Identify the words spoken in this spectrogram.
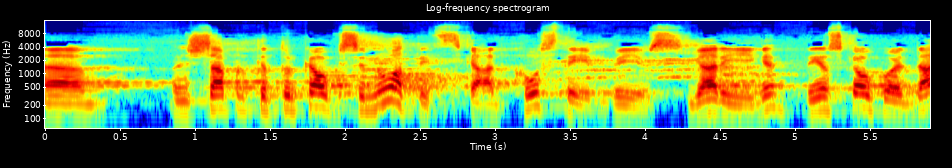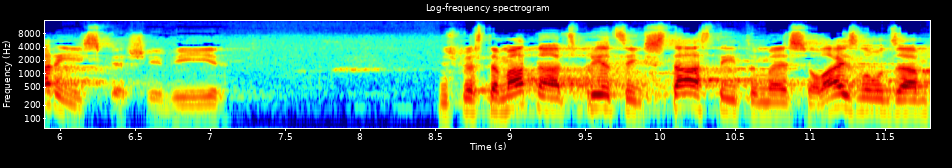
uh, viņš saprata, ka tur kaut kas ir noticis, kāda kustība bijusi garīga. Dievs kaut ko ir darījis pie šī vīra. Viņš pēc tam atnāca priecīgs stāstīt, un mēs vēl aizlūdzām,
